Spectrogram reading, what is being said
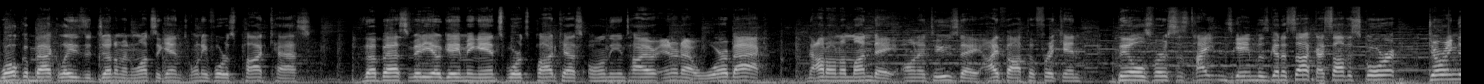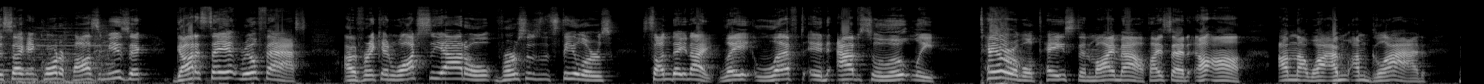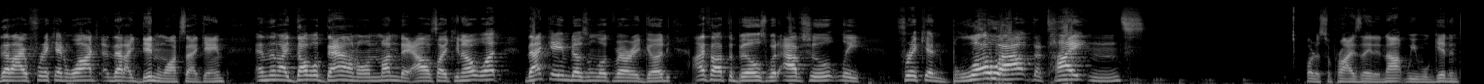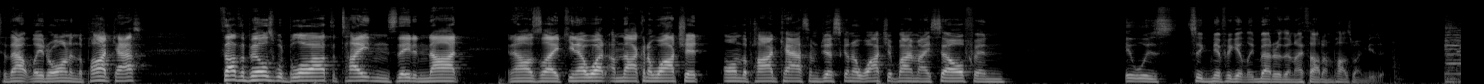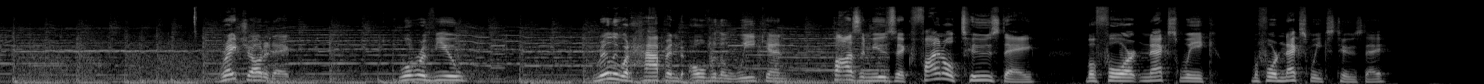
Welcome back, ladies and gentlemen. Once again, 24's podcast, the best video gaming and sports podcast on the entire internet. We're back. Not on a Monday, on a Tuesday. I thought the freaking Bills versus Titans game was gonna suck. I saw the score during the second quarter. Pause the music. Gotta say it real fast. I freaking watched Seattle versus the Steelers Sunday night. Late left an absolutely terrible taste in my mouth. I said, uh-uh. I'm not. I'm. I'm glad that I freaking watched. That I didn't watch that game. And then I doubled down on Monday. I was like, you know what? That game doesn't look very good. I thought the Bills would absolutely freaking blow out the Titans. What a surprise they did not. We will get into that later on in the podcast. Thought the Bills would blow out the Titans. They did not. And I was like, you know what? I'm not going to watch it on the podcast. I'm just going to watch it by myself. And it was significantly better than I thought on Pause My Music. Great show today. We'll review really what happened over the weekend. Pause the music. Final Tuesday before next week, before next week's Tuesday,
